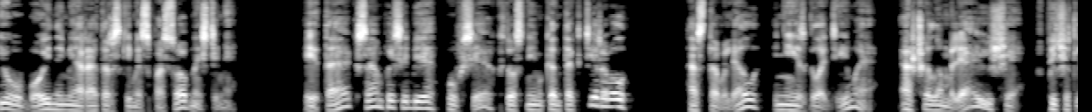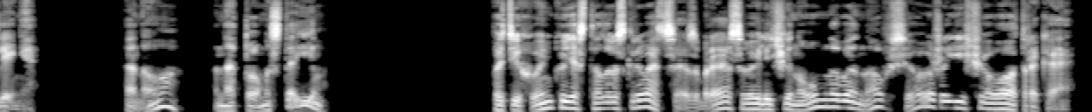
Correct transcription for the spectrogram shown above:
и убойными ораторскими способностями, и так сам по себе у всех, кто с ним контактировал, оставлял неизгладимое, ошеломляющее впечатление. Но на том и стоим. Потихоньку я стал раскрываться, сбрасывая личину умного, но все же еще отрока,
